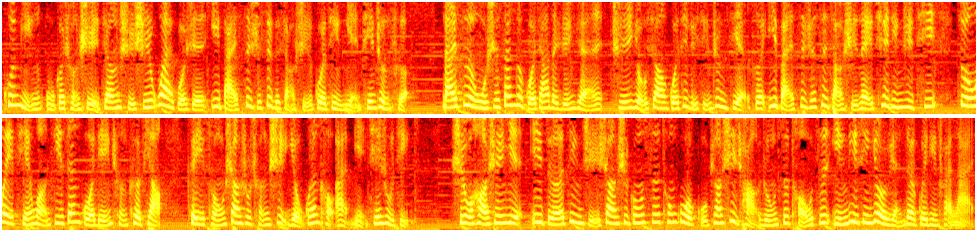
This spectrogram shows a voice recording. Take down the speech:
昆明五个城市将实施外国人一百四十四个小时过境免签政策。来自五十三个国家的人员持有效国际旅行证件和一百四十四小时内确定日期座位前往第三国联程客票，可以从上述城市有关口岸免签入境。十五号深夜，一则禁止上市公司通过股票市场融资投资盈利性幼儿园的规定传来，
